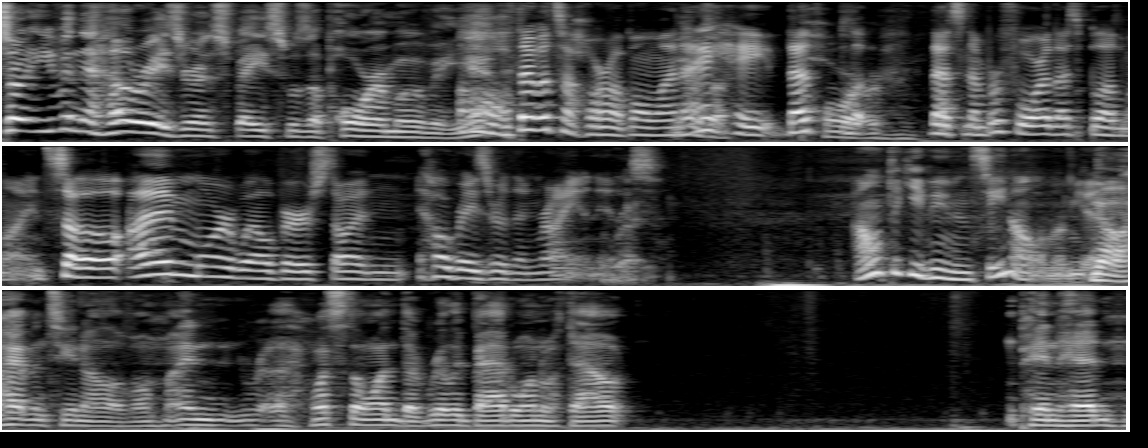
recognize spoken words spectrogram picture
So even the Hellraiser in space was a poor movie. Yeah. Oh, that was a horrible one. Was hate that. horror. That's number four. That's Bloodline. So I'm more well versed on Hellraiser than Ryan is. Right. I don't think you've even seen all of them yet. No, I haven't seen all of them. And uh, what's the one, the really bad one without Pinhead,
